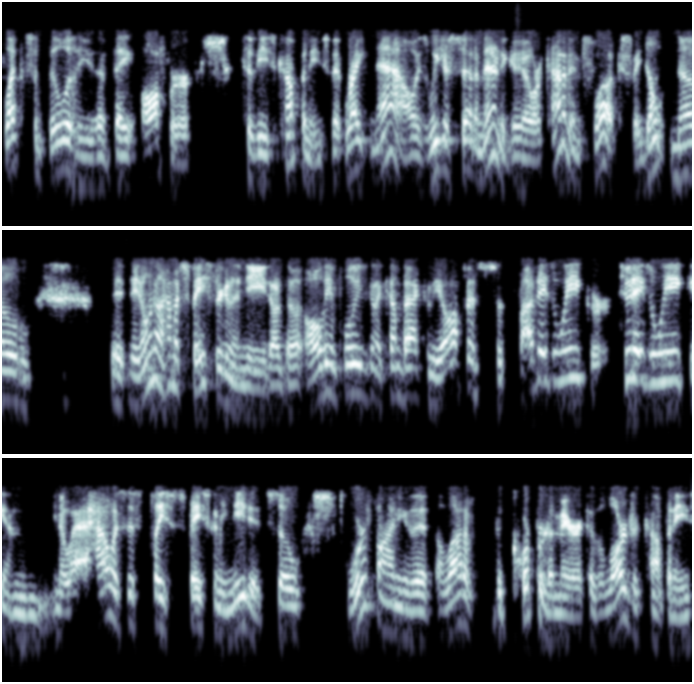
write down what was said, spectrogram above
flexibility that they offer to these companies that right now, as we just said a minute ago, are kind of in flux. They don't know they, they don't know how much space they're going to need. Are the, all the employees going to come back to the office five days a week or two days a week? And you know, how is this place space going to be needed? So we're finding that a lot of the corporate America, the larger companies,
